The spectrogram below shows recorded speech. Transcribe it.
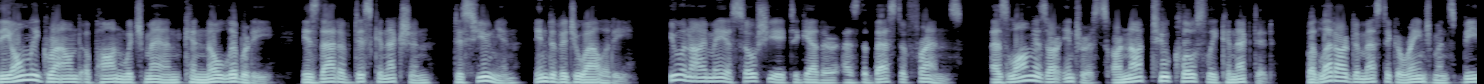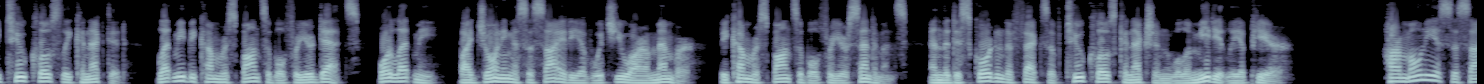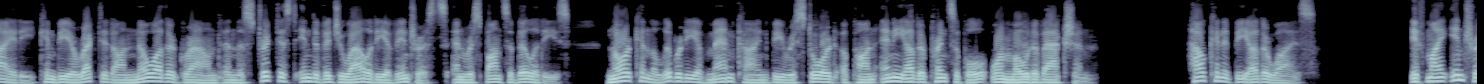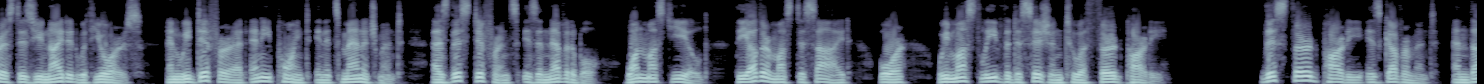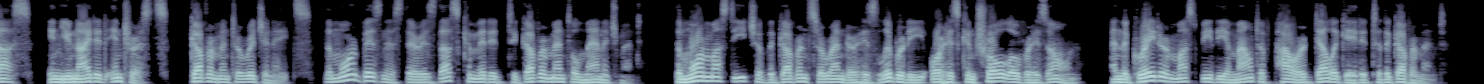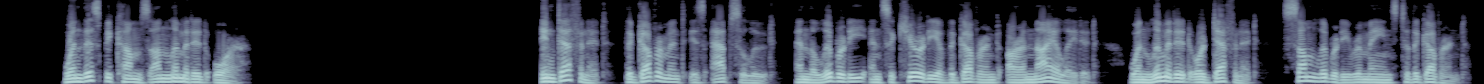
The only ground upon which man can know liberty is that of disconnection, disunion, individuality. You and I may associate together as the best of friends, as long as our interests are not too closely connected, but let our domestic arrangements be too closely connected, let me become responsible for your debts, or let me, by joining a society of which you are a member, become responsible for your sentiments, and the discordant effects of too close connection will immediately appear. Harmonious society can be erected on no other ground than the strictest individuality of interests and responsibilities, nor can the liberty of mankind be restored upon any other principle or mode of action. How can it be otherwise? If my interest is united with yours, and we differ at any point in its management, as this difference is inevitable, one must yield, the other must decide, or, we must leave the decision to a third party. This third party is government, and thus, in united interests, government originates. The more business there is thus committed to governmental management, the more must each of the governed surrender his liberty or his control over his own, and the greater must be the amount of power delegated to the government. When this becomes unlimited or indefinite, the government is absolute, and the liberty and security of the governed are annihilated, when limited or definite, some liberty remains to the governed.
